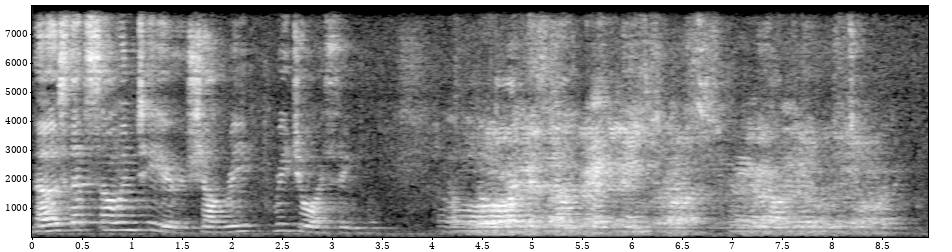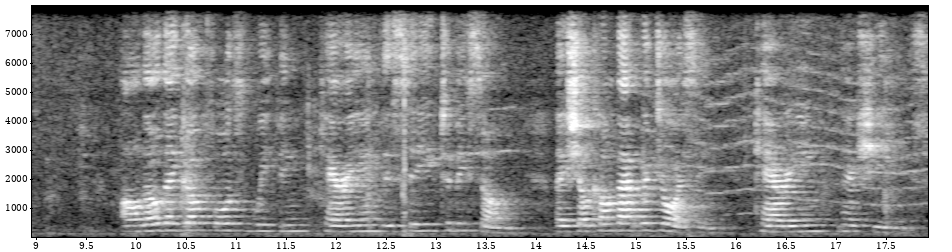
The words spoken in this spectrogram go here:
Those that sow in tears shall reap rejoicing. The Lord has done great things for us, we are filled with joy. Although they go forth weeping, carrying the seed to be sown, they shall come back rejoicing, carrying their sheaves.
